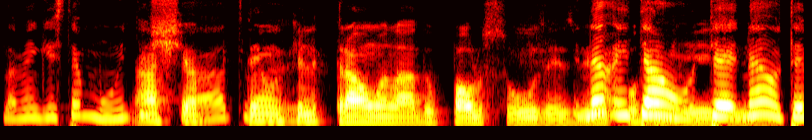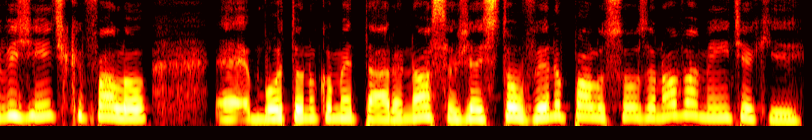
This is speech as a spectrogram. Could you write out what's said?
Flamenguista é muito Acho que é- chato. tem velho. aquele trauma lá do Paulo Souza. Eles Não, então, te- e- não, teve gente que falou, é, botou no comentário, nossa, eu já estou vendo o Paulo Souza novamente aqui.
